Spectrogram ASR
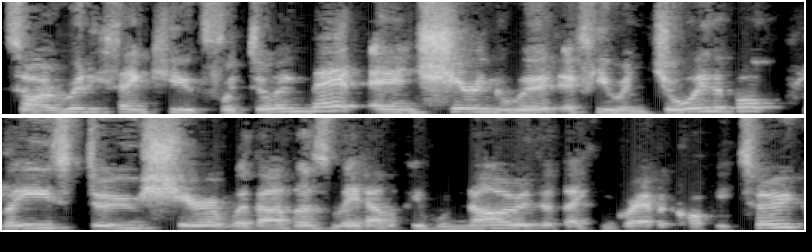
So I really thank you for doing that and sharing the word. If you enjoy the book, please do share it with others, let other people know that they can grab a copy too.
